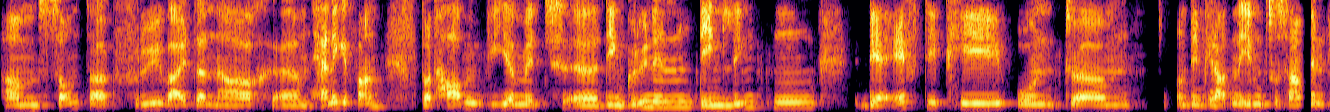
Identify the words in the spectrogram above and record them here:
am Sonntag früh weiter nach ähm, Herne gefahren. Dort haben wir mit äh, den Grünen, den Linken, der FDP und, ähm, und den Piraten eben zusammen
